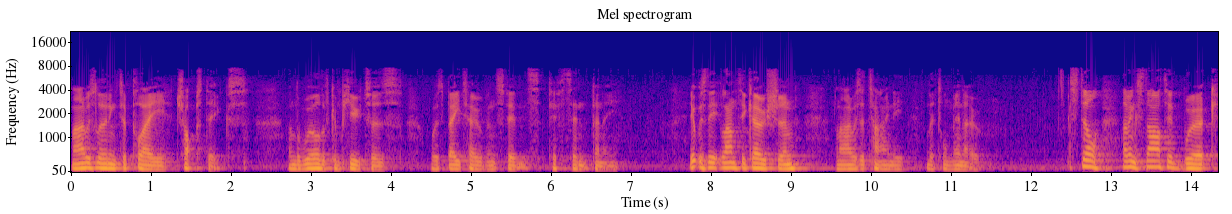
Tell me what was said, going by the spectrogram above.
And I was learning to play chopsticks, and the world of computers was Beethoven's Fifth Symphony. It was the Atlantic Ocean, and I was a tiny little minnow. Still, having started work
